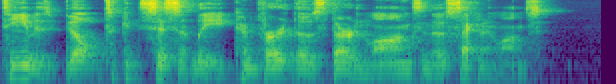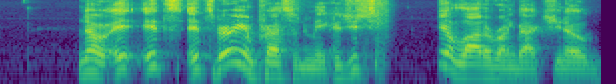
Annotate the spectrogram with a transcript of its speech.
team is built to consistently convert those third and longs and those second and longs. No, it, it's it's very impressive to me because you see a lot of running backs, you know,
